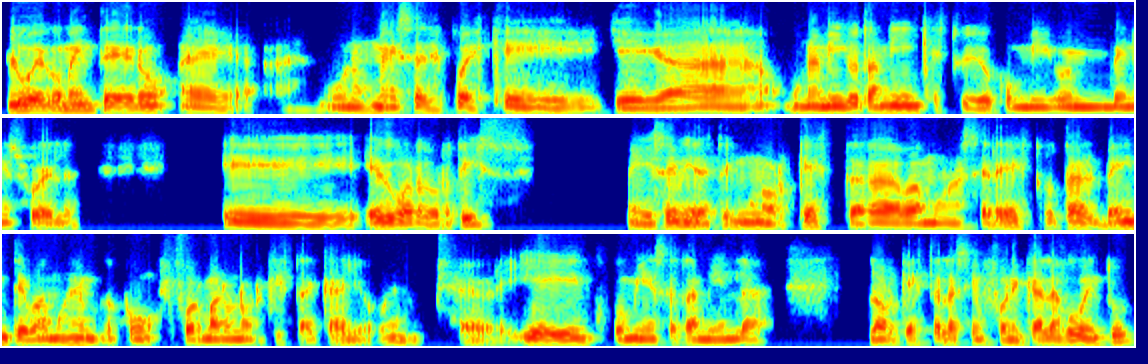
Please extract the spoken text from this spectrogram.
Luego me entero, eh, unos meses después, que llega un amigo también que estudió conmigo en Venezuela, eh, Eduardo Ortiz. Me dice, mira, tengo una orquesta, vamos a hacer esto, tal, 20, vamos a formar una orquesta acá. Yo, bueno, chévere. Y ahí comienza también la, la Orquesta La Sinfónica de la Juventud.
